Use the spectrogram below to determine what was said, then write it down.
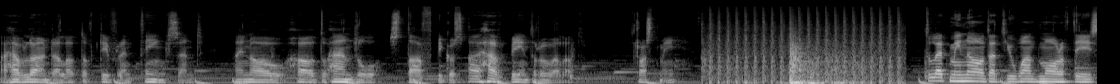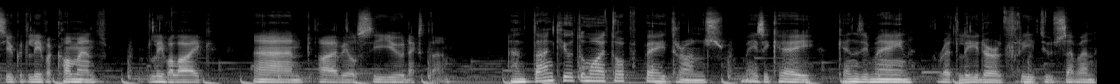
I have learned a lot of different things and I know how to handle stuff because I have been through a lot. Trust me. To let me know that you want more of these, you could leave a comment, leave a like, and I will see you next time. And thank you to my top patrons Maisie K, Kenzie Main, Red Leader 327,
